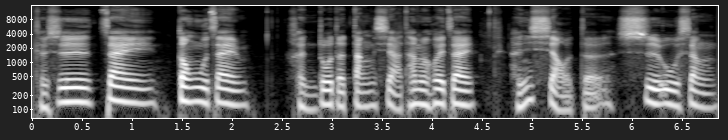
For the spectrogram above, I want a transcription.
可是，在动物在很多的当下，他们会在很小的事物上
